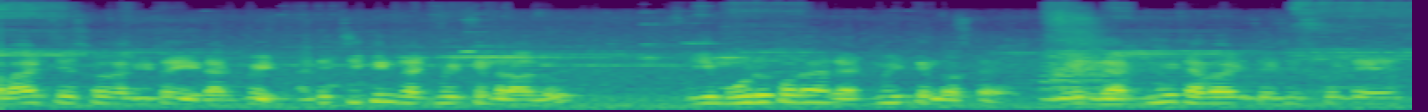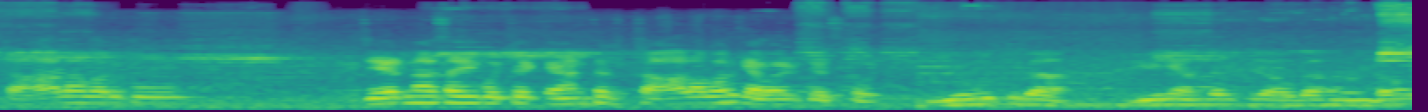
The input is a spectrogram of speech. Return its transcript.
అవాయిడ్ చేసుకోగలిగితే ఈ రెడ్ మీట్ అంటే చికెన్ రెడ్ మీట్ కింద రాదు. ఈ మూడు కూడా రెడ్ మీట్ కింద వస్తాయి. మీరు రెడ్ మీట్ అవాయిడ్ చేసేసుకుంటే చాలా వరకు జీర్ణాశయంకి వచ్చే క్యాన్సర్ చాలా వరకు అవాయిడ్ చేసుకోవచ్చు. యూత్గా మీ అందరికీ అవగాహన ఉండడం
